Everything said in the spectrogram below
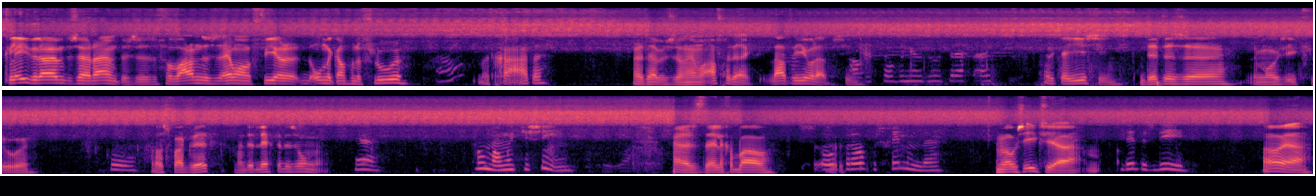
kleedruimtes en ruimtes. Dus het verwarmde ze helemaal via de onderkant van de vloer. Met gaten. En dat hebben ze dan helemaal afgedekt. Laten we hier wel even zien. Altijd zo benieuwd hoe het er echt uitziet. Dat kan je hier zien. Dit is eh, de mozaïekvloer. Cool. Wel zwart-wit, maar dit ligt er dus onder. Ja. Oh, maar moet je zien. Ja, dat is het hele gebouw. Het is overal verschillende. Mozaïek, ja. Dit is die. Oh ja.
